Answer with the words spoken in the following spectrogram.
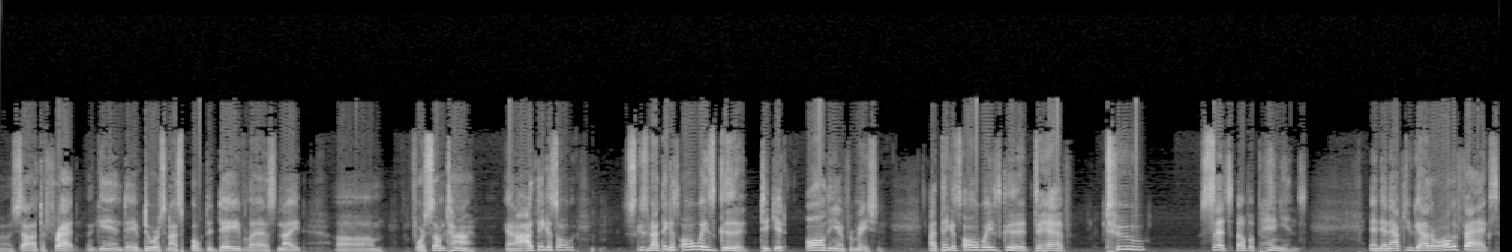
uh shout out to Frat again, Dave Duerson. I spoke to Dave last night um, for some time, and I, I think it's all. Excuse me. I think it's always good to get all the information. I think it's always good to have two sets of opinions. And then after you gather all the facts,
